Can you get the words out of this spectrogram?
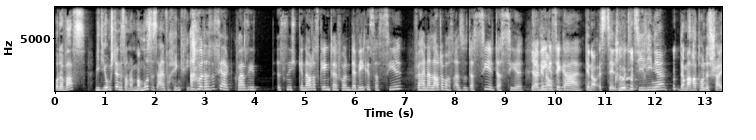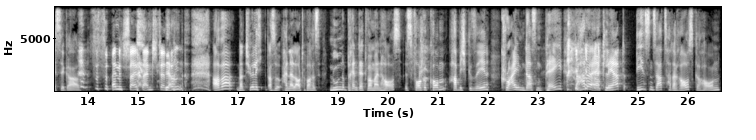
oder was, wie die Umstände, sondern man muss es einfach hinkriegen. Aber das ist ja quasi, ist nicht genau das Gegenteil von der Weg ist das Ziel. Für Heiner Lauterbach ist also das Ziel das Ziel. Ja, der genau. Weg ist egal. Genau, es zählt nur die Ziellinie. Der Marathon ist scheißegal. Das ist so eine Scheißeinstellung. ja. Aber natürlich, also Heiner Lauterbach ist, nun brennt etwa mein Haus, ist vorgekommen, habe ich gesehen, Crime doesn't pay. Da hat er erklärt, diesen Satz hat er rausgehauen,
